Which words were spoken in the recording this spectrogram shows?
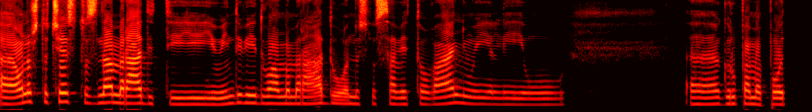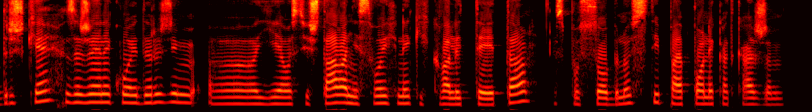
Ono što često znam raditi i u individualnom radu, odnosno savjetovanju ili u e, grupama podrške za žene koje držim e, je osvještavanje svojih nekih kvaliteta, sposobnosti, pa ponekad kažem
